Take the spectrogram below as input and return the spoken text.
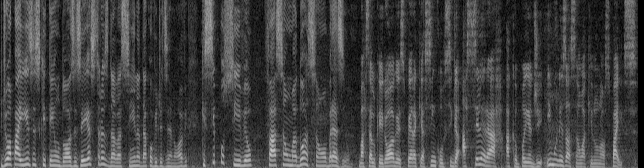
Pediu a países que tenham doses extras da vacina da Covid-19 que, se possível, façam uma doação ao Brasil. Marcelo Queiroga espera que assim consiga acelerar a campanha de imunização aqui no nosso país.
